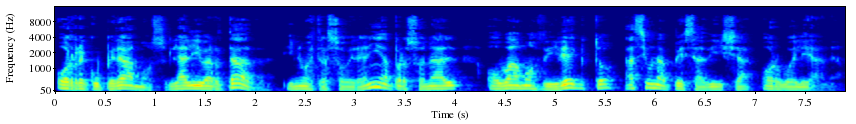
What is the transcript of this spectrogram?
O recuperamos la libertad y nuestra soberanía personal o vamos directo hacia una pesadilla orwelliana.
